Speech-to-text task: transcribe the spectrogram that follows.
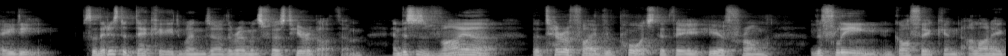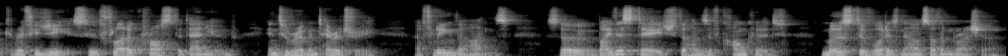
AD. So that is the decade when uh, the Romans first hear about them. And this is via the terrified reports that they hear from the fleeing Gothic and Alanic refugees who flood across the Danube into Roman territory, uh, fleeing the Huns. So by this stage, the Huns have conquered most of what is now southern Russia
